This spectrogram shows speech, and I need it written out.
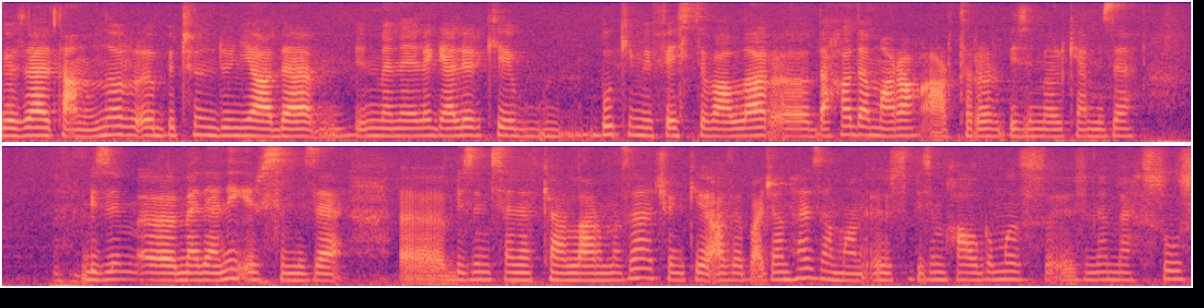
gözəl tanınır bütün dünyada. Mənə elə gəlir ki, bu kimi festivallar e, daha da maraq artırır bizim ölkəmizə, bizim e, mədəni irsimizə, bizim sənətkarlarımıza. Çünki Azərbaycan hər zaman öz bizim xalqımız özünə məxsus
